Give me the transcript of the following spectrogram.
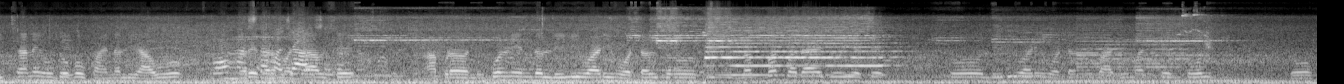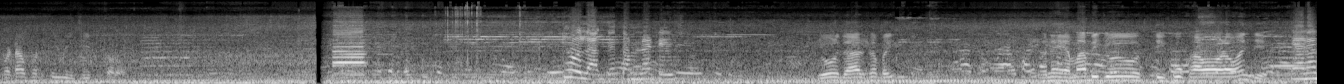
ઈચ્છા નહીં હું તો કહું ફાઇનલી આવો. ખરેખર મજા આવશે. આપણે નિકોલની અંદર લીલીવાડી હોટલ તો લગભગ બધાએ જોઈએ છે. તો લીલીવાડી હોટલની બાજુમાં જ છે સોલ. તો ફટાફટથી વિઝિટ કરો. કેવો લાગે તમને ટેસ્ટ? જોરદાર છે ભાઈ. અને એમાં બી જો તીખું ખાવાવાળા હોય ને એના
